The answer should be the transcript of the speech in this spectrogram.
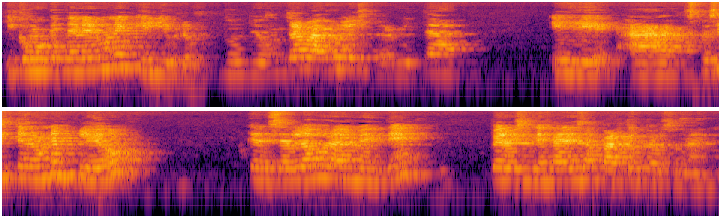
y como que tener un equilibrio, donde un trabajo les permita, eh, a, pues sí, tener un empleo, crecer laboralmente, pero sin dejar esa parte personal.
